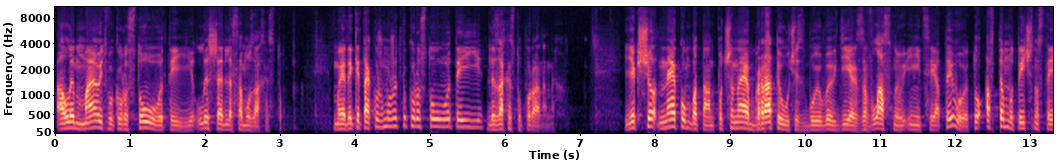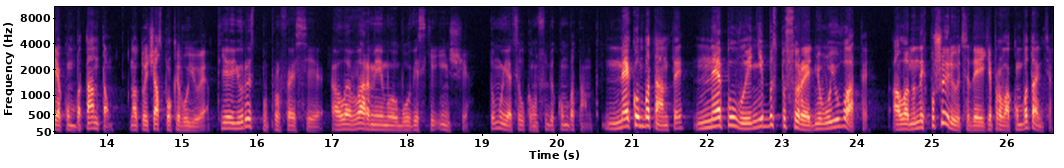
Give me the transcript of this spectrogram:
але мають використовувати її лише для самозахисту. Медики також можуть використовувати її для захисту поранених. Якщо некомбатант починає брати участь в бойових діях за власною ініціативою, то автоматично стає комбатантом на той час, поки воює. Я юрист по професії, але в армії ми обов'язки інші. Тому я цілком собі комбатант. Некомбатанти не повинні безпосередньо воювати, але на них поширюються деякі права комбатантів.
